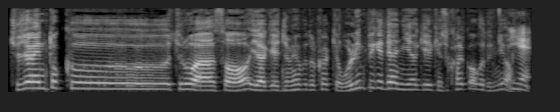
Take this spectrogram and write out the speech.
주자인 토크 들어와서 이야기 좀 해보도록 할게요. 올림픽에 대한 이야기를 계속 할 거거든요. 예.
